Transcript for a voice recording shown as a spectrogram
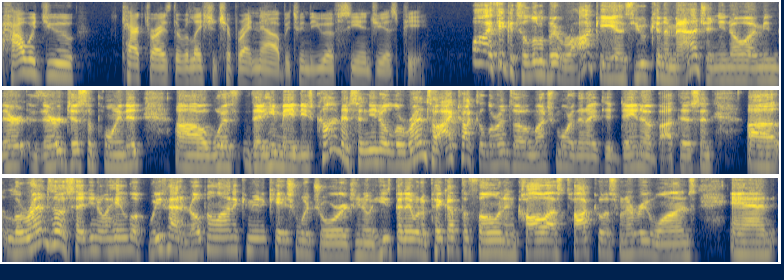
How would you characterize the relationship right now between the UFC and GSP? Well, I think it's a little bit rocky, as you can imagine. You know, I mean, they're they're disappointed uh, with that he made these comments. And you know, Lorenzo, I talked to Lorenzo much more than I did Dana about this. And uh, Lorenzo said, you know, hey, look, we've had an open line of communication with George. You know, he's been able to pick up the phone and call us, talk to us whenever he wants. And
